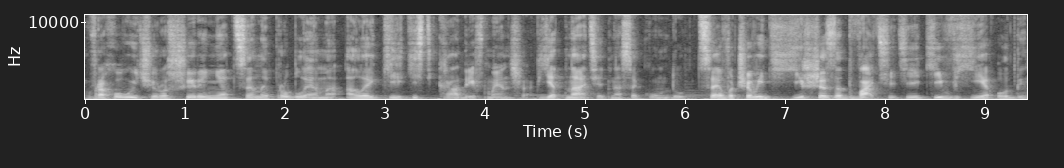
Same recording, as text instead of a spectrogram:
Враховуючи розширення, це не проблема, але кількість кадрів менша 15 на секунду. Це, вочевидь, гірше за 20, які в Є1.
